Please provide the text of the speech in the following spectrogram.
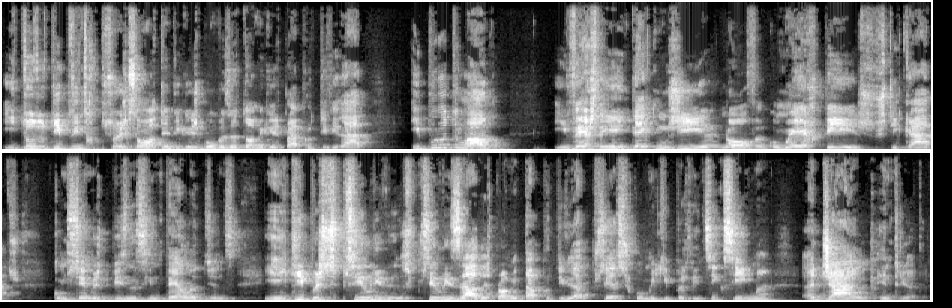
e todo o tipo de interrupções que são autênticas bombas atómicas para a produtividade. E por outro lado, investem em tecnologia nova, como ERPs sofisticados, como sistemas de business intelligence e equipas especializadas para aumentar a produtividade de processos, como equipas de Six Sigma, Agile, entre outras.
